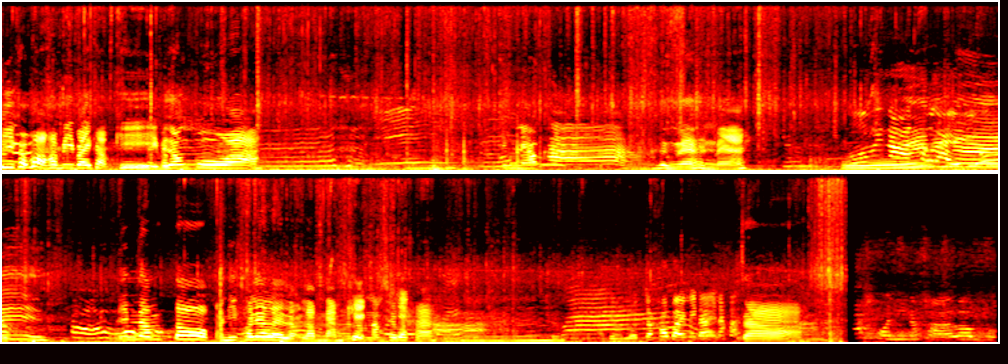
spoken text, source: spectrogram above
พี่เขาบอกเขามีใบขับขี่ไม่ต้องกลัว ถึงแล้วค่ะ ถึงแล้วเห็นไหมอุ้ยนี่ไงริมน้ำตก อันนี้เขาเรียกอะไรล่ะลำน้ำเข็กใช่ปะคะอืมเดี๋ยวรถจะเข้าไปไม่ได้นะคะ จ้า วันนี้นะคะเราอยู่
